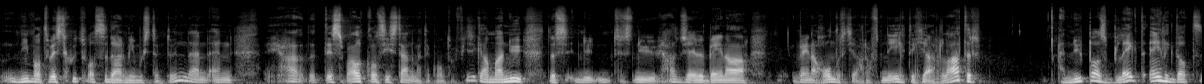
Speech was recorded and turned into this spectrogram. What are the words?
niemand wist goed wat ze daarmee moesten doen. En, en ja, het is wel consistent met de kwantumfysica. Maar nu, dus nu, dus nu ja, zijn we bijna, bijna 100 jaar of 90 jaar later en nu pas blijkt eigenlijk dat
